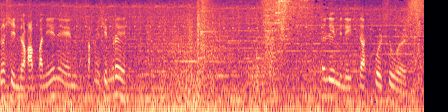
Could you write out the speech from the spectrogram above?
Na, Shinra company yun eh. Tak yung Shinra eh. Eliminate the pursuers.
